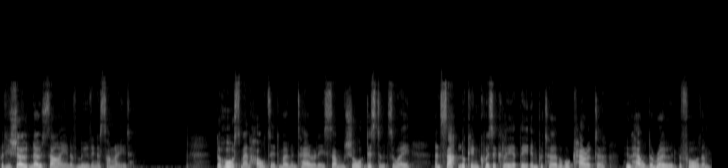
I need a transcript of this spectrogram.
but he showed no sign of moving aside. The horseman halted momentarily some short distance away and sat looking quizzically at the imperturbable character who held the road before them.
